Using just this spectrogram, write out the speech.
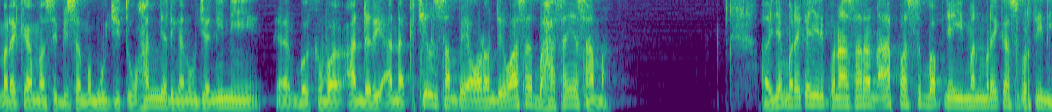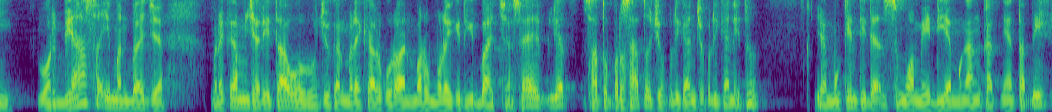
mereka masih bisa memuji Tuhannya dengan hujan ini. Ya, dari anak kecil sampai orang dewasa bahasanya sama. Hanya mereka jadi penasaran apa sebabnya iman mereka seperti ini. Luar biasa iman baja. Mereka mencari tahu rujukan mereka Al-Quran baru mulai dibaca. Saya lihat satu persatu cuplikan-cuplikan itu. Ya mungkin tidak semua media mengangkatnya, tapi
